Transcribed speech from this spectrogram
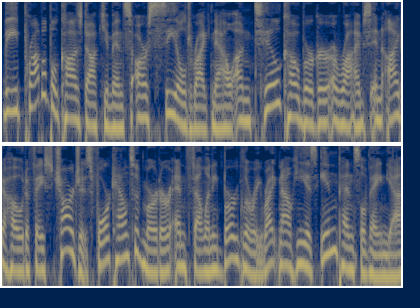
The probable cause documents are sealed right now until Kohberger arrives in Idaho to face charges, four counts of murder and felony burglary. Right now, he is in Pennsylvania,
